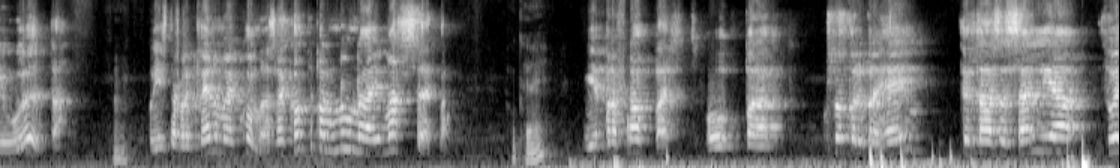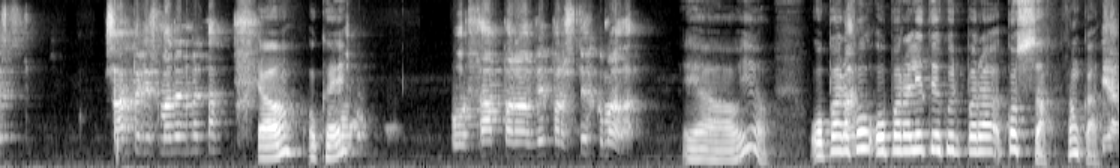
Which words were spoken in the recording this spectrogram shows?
jú, auðvitað og ég sagði bara, hvernig ég koma? Það sagði, komdu bara núna í mars eða eitthvað ok, ég er bara frábært og bara, og svo fór ég bara heim þurfti að þess að selja þú veist, sambyrjismanninum þetta Já, ok. og það bara, við bara stukkum að það. Já, já. Og bara, og bara letið ykkur bara gossa þangað. Já,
